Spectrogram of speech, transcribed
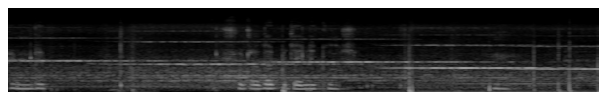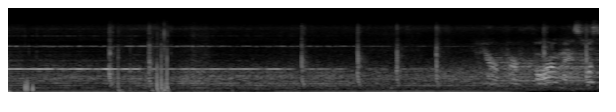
Şimdi şurada bir delik var. Your performance was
